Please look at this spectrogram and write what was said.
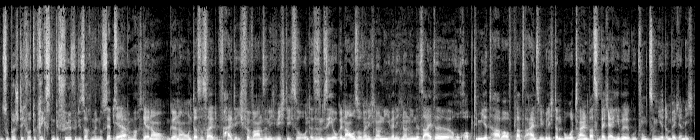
ein super Stichwort. Du kriegst ein Gefühl für die Sachen, wenn du es selbst ja, mal gemacht hast. Genau, genau. Und das ist halt, halte ich für wahnsinnig wichtig so. Und das ist im SEO genauso. Wenn ich noch nie, wenn ich noch nie eine Seite hochoptimiert habe auf Platz eins, wie will ich dann beurteilen, was, welcher Hebel gut funktioniert und welcher nicht?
